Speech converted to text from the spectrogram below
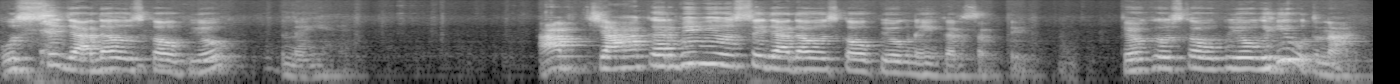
उससे ज़्यादा उसका उपयोग नहीं है। आप चाह कर भी, भी उससे ज़्यादा उसका उपयोग नहीं कर सकते क्योंकि उसका उपयोग ही उतना है।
